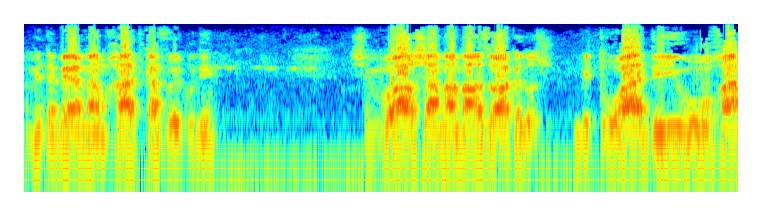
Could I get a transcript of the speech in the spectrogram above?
המדבר מהמחאת כף וריקודין. שמבואר שם מאמר הזוהר הקדוש, בתרועה דהי ורוחה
